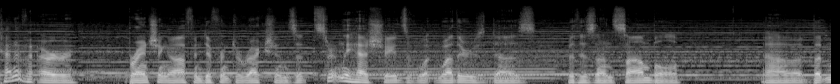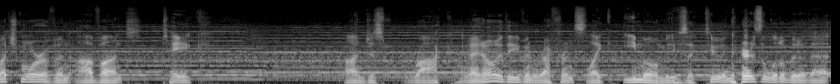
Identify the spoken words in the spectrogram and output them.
kind of are branching off in different directions. It certainly has shades of what Weathers does with his ensemble, uh, but much more of an avant take on just rock. And I know they even reference like emo music too, and there's a little bit of that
